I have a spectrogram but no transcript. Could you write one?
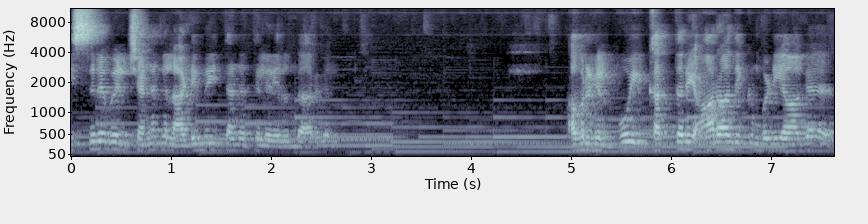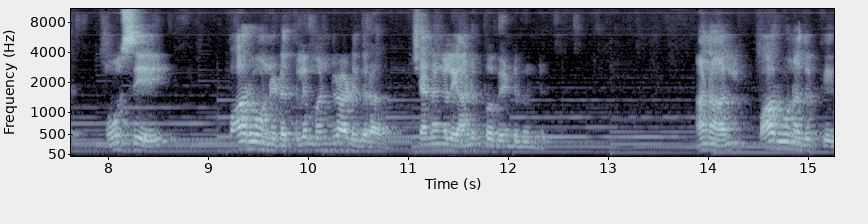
இஸ்ரவேல் ஜனங்கள் அடிமைத்தனத்தில் இருந்தார்கள். அவர்கள் போய் கத்தரை ஆராதிக்கும்படியாக மோசே பார்வோனிடத்துல மன்றாடுகிறார் ஜனங்களை அனுப்ப வேண்டும் என்று. ஆனால் பார்வோன் அதுக்கு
